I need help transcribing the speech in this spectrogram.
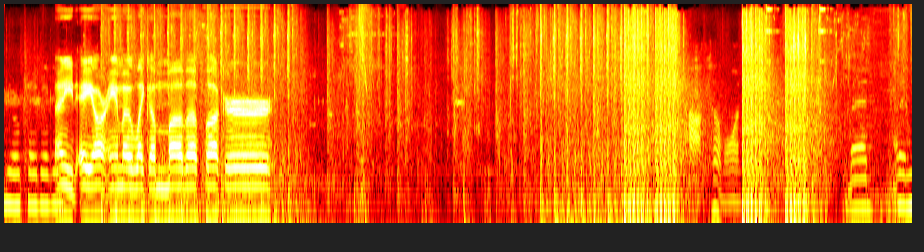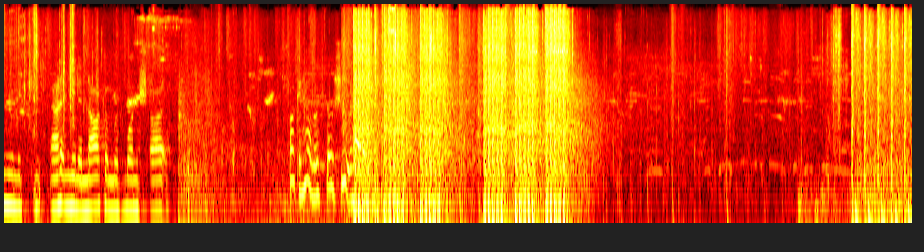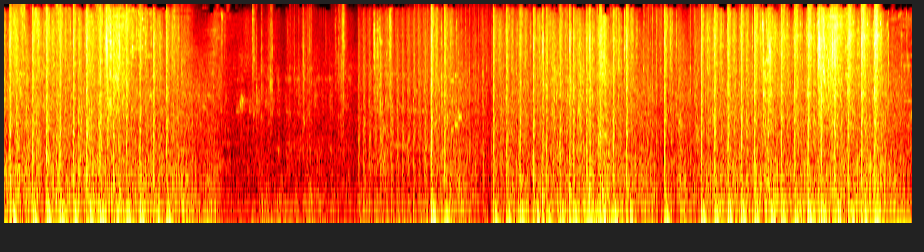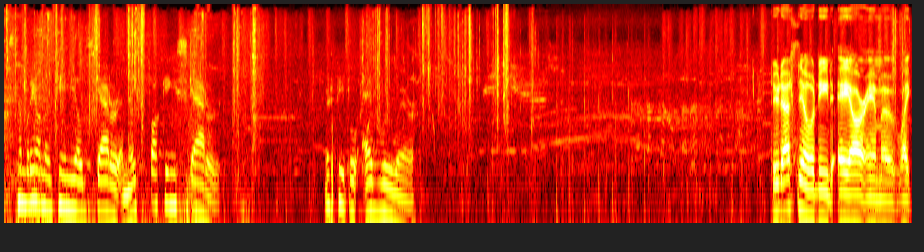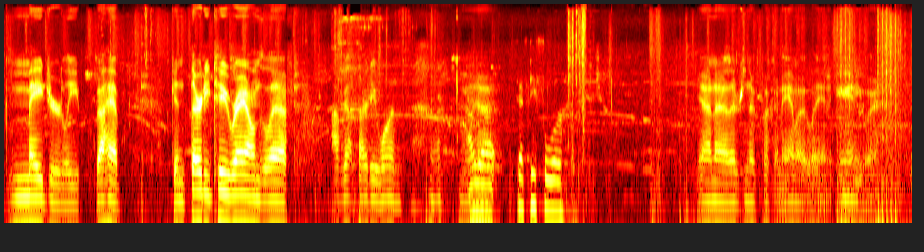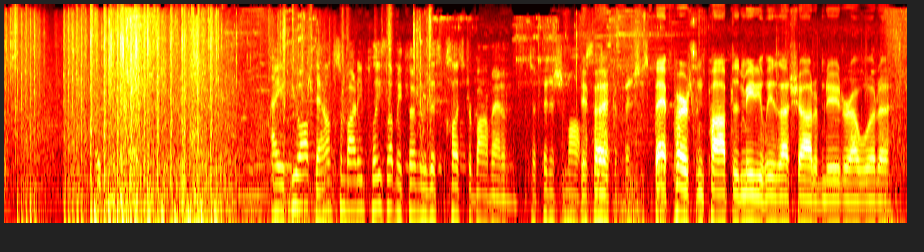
You okay, baby? I need AR ammo like a motherfucker. Ah, come on. Bad. I didn't mean to. I didn't mean to knock him with one shot. Fucking hell, they're still shooting at us. Somebody on their team yelled scatter and they fucking scatter. There's people everywhere. Dude, I still need AR ammo, like, majorly. I have fucking 32 rounds left. I've got 31. I got 54. Yeah, I know, there's no fucking ammo laying anywhere. Hey, if you all down somebody, please let me thunder this cluster bomb at him to finish him off. If so I- I can finish this That person popped immediately as I shot him, dude, or I would've.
